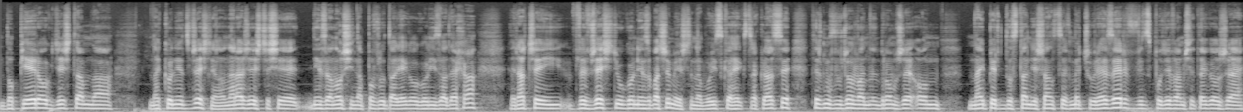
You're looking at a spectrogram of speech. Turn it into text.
dopiero gdzieś tam na, na koniec września. No, na razie jeszcze się nie zanosi na powrót Aliego Golizadecha. Raczej we wrześniu go nie zobaczymy jeszcze na boiskach Ekstraklasy. Też mówił John Van Brom, że on najpierw dostanie szansę w meczu rezerw, więc spodziewam się tego, że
